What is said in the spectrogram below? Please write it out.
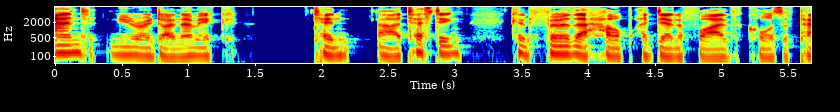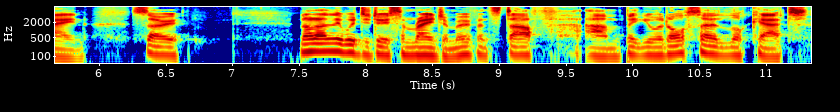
and neurodynamic ten, uh, testing, can further help identify the cause of pain. So, not only would you do some range of movement stuff, um, but you would also look at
